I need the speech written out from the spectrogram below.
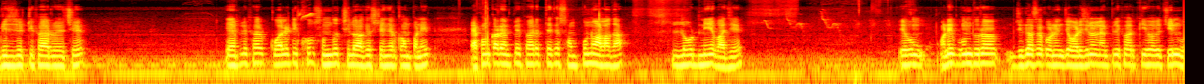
ব্রিজ রেক্টিফায়ার রয়েছে। অ্যাম্প্লিফায়ার কোয়ালিটি খুব সুন্দর ছিল আগে স্ট্রেঞ্জার কোম্পানির এখনকার অ্যাম্প্লিফায়ারের থেকে সম্পূর্ণ আলাদা লোড নিয়ে বাজে। এবং অনেক বন্ধুরা জিজ্ঞাসা করেন যে অরিজিনাল অ্যাম্প্লিফায়ার কীভাবে চিনব?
